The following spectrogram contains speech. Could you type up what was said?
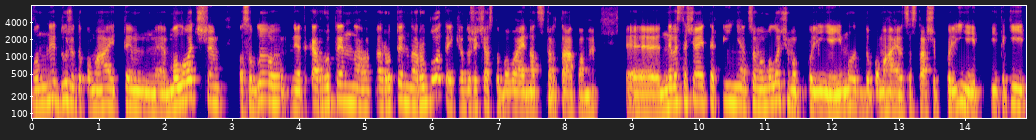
вони дуже допомагають тим молодшим, особливо е, така рутинна рутинна робота, яка дуже часто буває над стартапами. Е, Не вистачає терпіння цьому молодшому поколінню, йому допомагає це старше покоління, і, і такий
